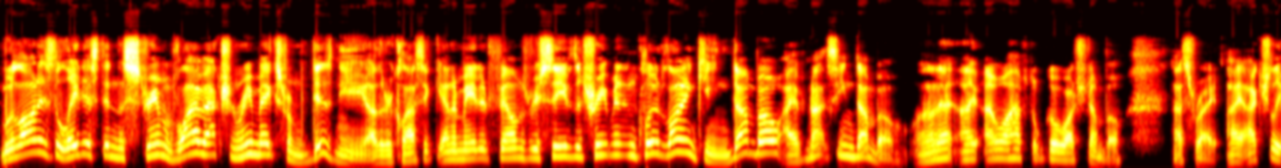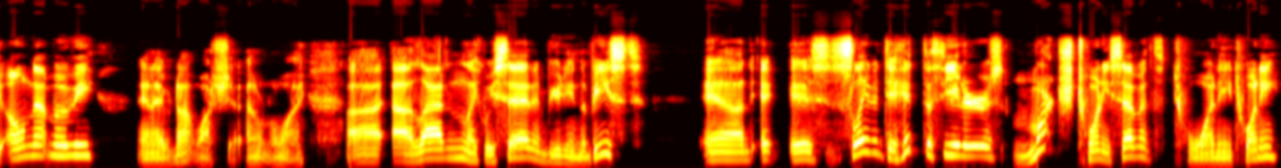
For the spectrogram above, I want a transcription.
Mulan is the latest in the stream of live action remakes from Disney. Other classic animated films received the treatment include Lion King, Dumbo. I have not seen Dumbo. I, I will have to go watch Dumbo. That's right. I actually own that movie and I have not watched it. I don't know why. Uh, Aladdin, like we said, and Beauty and the Beast. And it is slated to hit the theaters March 27th, 2020.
